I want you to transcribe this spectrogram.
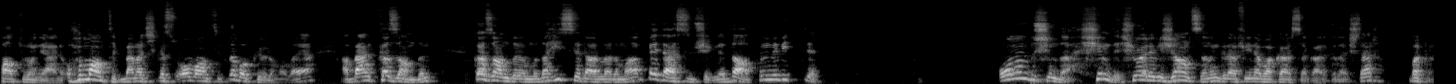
patron yani. O mantık ben açıkçası o mantıkla bakıyorum olaya. Ben kazandım. Kazandığımı da hissedarlarıma bedelsiz bir şekilde dağıttım ve bitti. Onun dışında şimdi şöyle bir Jansa'nın grafiğine bakarsak arkadaşlar. Bakın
